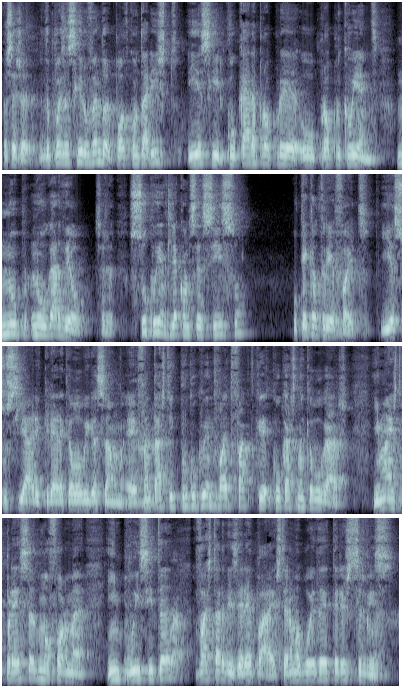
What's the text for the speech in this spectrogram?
Ou seja, depois a seguir o vendedor pode contar isto e a seguir colocar a própria, o próprio cliente no, no lugar dele. Ou seja, se o cliente lhe acontecesse isso, o que é que ele teria feito? E associar e criar aquela ligação. É fantástico porque o cliente vai de facto colocar-se naquele lugar. E mais depressa, de uma forma implícita, vai estar a dizer: é pá, isto era uma boa ideia ter este serviço.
